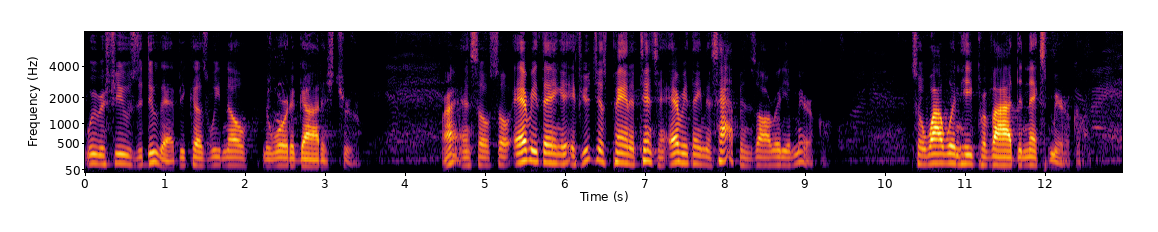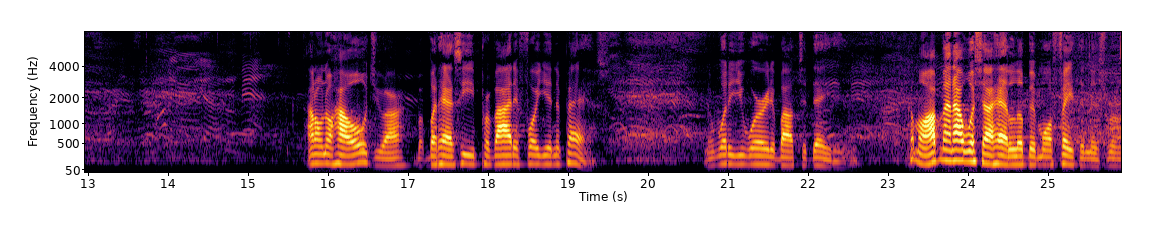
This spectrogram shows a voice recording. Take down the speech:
We refuse to do that because we know the word of God is true. Right? And so so everything if you're just paying attention, everything that's happened is already a miracle. So why wouldn't he provide the next miracle? I don't know how old you are, but, but has He provided for you in the past? And what are you worried about today then? Come on, man, I wish I had a little bit more faith in this room.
